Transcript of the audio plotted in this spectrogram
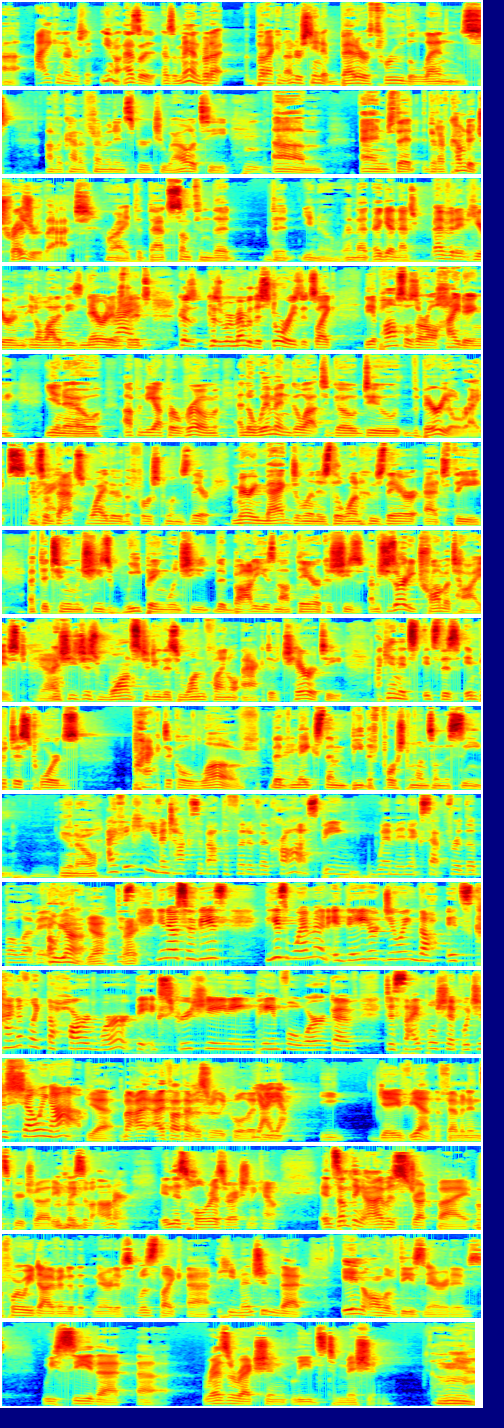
uh, I can understand, you know, as a as a man, but I but I can understand it better through the lens of a kind of feminine spirituality, um, and that that I've come to treasure that, right? That that's something that that you know, and that again, that's evident here in, in a lot of these narratives that it's because because remember the stories, it's like the apostles are all hiding. You know, up in the upper room, and the women go out to go do the burial rites, and so that's why they're the first ones there. Mary Magdalene is the one who's there at the at the tomb, and she's weeping when she the body is not there because she's I mean she's already traumatized, Yeah. and she just wants to do this one final act of charity. Again, it's it's this impetus towards practical love that makes them be the first ones on the scene. You know, I think he even talks about the foot of the cross being women except for the beloved. Oh, yeah. Yeah, Dis- right. You know, so these these women, they are doing the. It's kind of like the hard work, the excruciating, painful work of discipleship, which is showing up. Yeah, I, I thought that was really cool that Yeah, he, yeah. he gave yeah the feminine spirituality a place of honor in this whole resurrection account. And something I was struck by before we dive into the narratives was like uh, he mentioned that in all of these narratives we see that uh, resurrection leads to mission.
